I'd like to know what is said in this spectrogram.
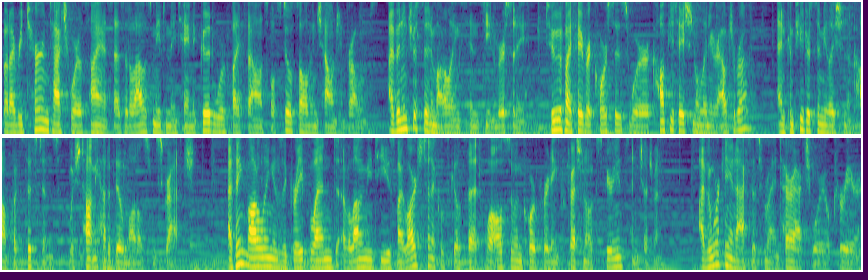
But I returned to actuarial science as it allows me to maintain a good work-life balance while still solving challenging problems. I've been interested in modeling since university. Two of my favorite courses were computational linear algebra and computer simulation of complex systems, which taught me how to build models from scratch. I think modeling is a great blend of allowing me to use my large technical skill set while also incorporating professional experience and judgment. I've been working in AXIS for my entire actuarial career.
